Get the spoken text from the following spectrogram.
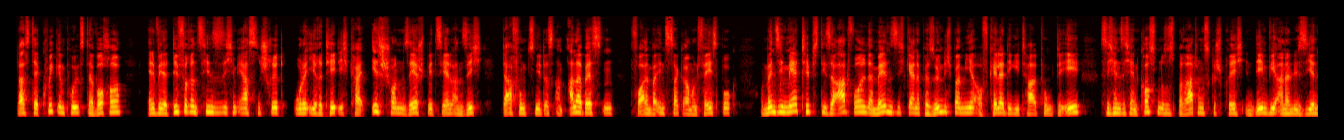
Das ist der Quick Impuls der Woche. Entweder differenzieren Sie sich im ersten Schritt oder Ihre Tätigkeit ist schon sehr speziell an sich. Da funktioniert es am allerbesten, vor allem bei Instagram und Facebook. Und wenn Sie mehr Tipps dieser Art wollen, dann melden Sie sich gerne persönlich bei mir auf kellerdigital.de, sichern sich ein kostenloses Beratungsgespräch, in dem wir analysieren,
